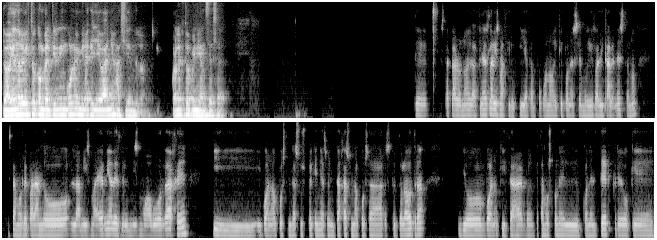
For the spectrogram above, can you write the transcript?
Todavía no lo he visto convertir ninguno y mira que lleva años haciéndolo. ¿Cuál es tu opinión, César? está claro, ¿no? Al final es la misma cirugía, tampoco no hay que ponerse muy radical en esto, ¿no? Estamos reparando la misma hernia desde el mismo abordaje y, y bueno, pues tendrá sus pequeñas ventajas una cosa respecto a la otra yo, bueno, quizá empezamos con el, con el TEP, creo que,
